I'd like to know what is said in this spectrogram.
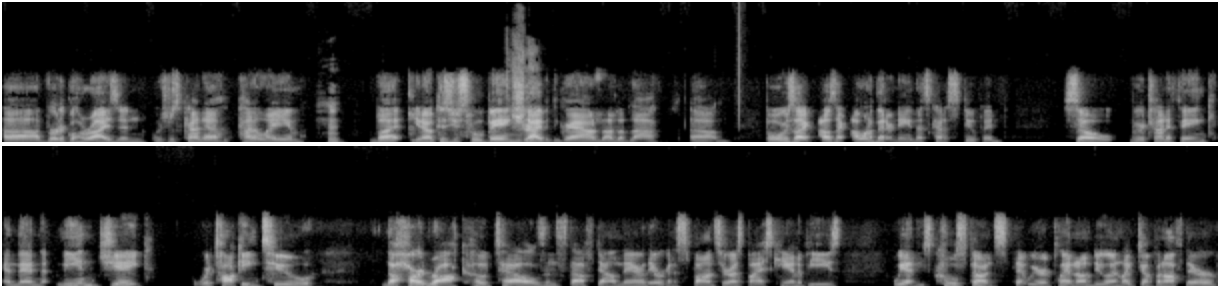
uh, Vertical Horizon, which was kind of kind of lame. Hmm. But you know, because you're swooping, you Sure. dive at the ground, blah blah blah. Um, but it was like I was like, I want a better name. That's kind of stupid. So we were trying to think, and then me and Jake were talking to the Hard Rock hotels and stuff down there. They were going to sponsor us, buy us canopies. We had these cool stunts that we were planning on doing, like jumping off their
